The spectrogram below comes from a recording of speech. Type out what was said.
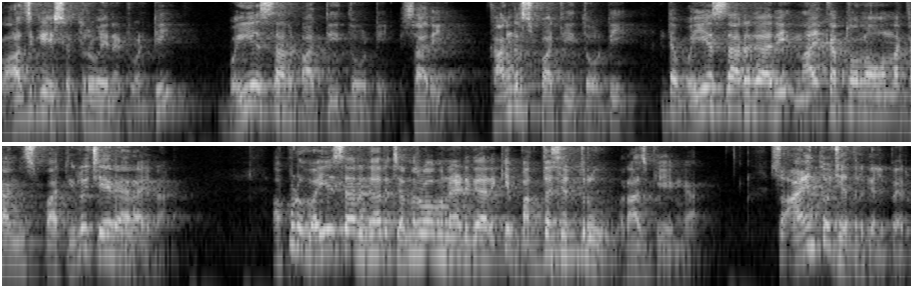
రాజకీయ శత్రువైనటువంటి వైఎస్ఆర్ పార్టీతోటి సారీ కాంగ్రెస్ పార్టీతోటి అంటే వైఎస్ఆర్ గారి నాయకత్వంలో ఉన్న కాంగ్రెస్ పార్టీలో చేరారు ఆయన. అప్పుడు వైఎస్ఆర్ గారు చంద్రబాబు నాయుడు గారికి బద్ధశత్రు రాజకీయంగా. సో ఆయనతో చేతులు కలిపారు.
